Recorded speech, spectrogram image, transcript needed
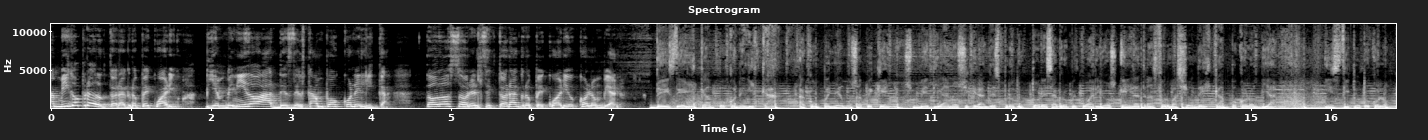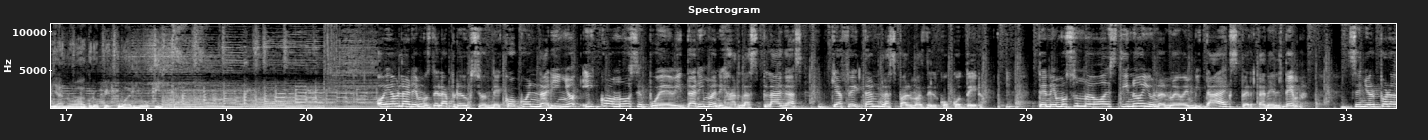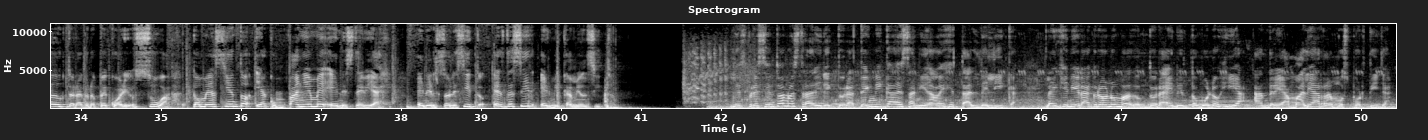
Amigo productor agropecuario, bienvenido a Desde el Campo con el ICA, todo sobre el sector agropecuario colombiano. Desde el campo con el ICA, acompañamos a pequeños, medianos y grandes productores agropecuarios en la transformación del campo colombiano. Instituto Colombiano Agropecuario ICA. Hoy hablaremos de la producción de coco en Nariño y cómo se puede evitar y manejar las plagas que afectan las palmas del cocotero. Tenemos un nuevo destino y una nueva invitada experta en el tema. Señor productor agropecuario, suba, tome asiento y acompáñeme en este viaje, en el solecito, es decir, en mi camioncito. Les presento a nuestra directora técnica de Sanidad Vegetal del ICA, la ingeniera agrónoma doctora en entomología Andrea Amalia Ramos Portilla.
